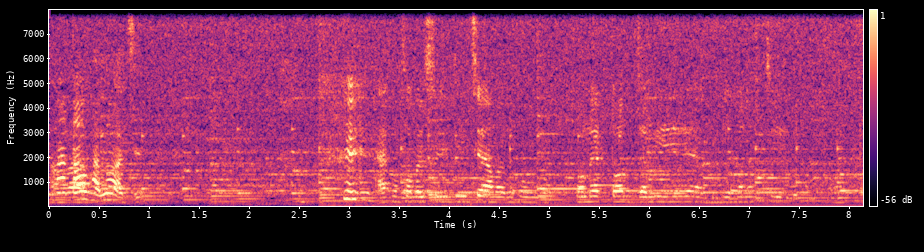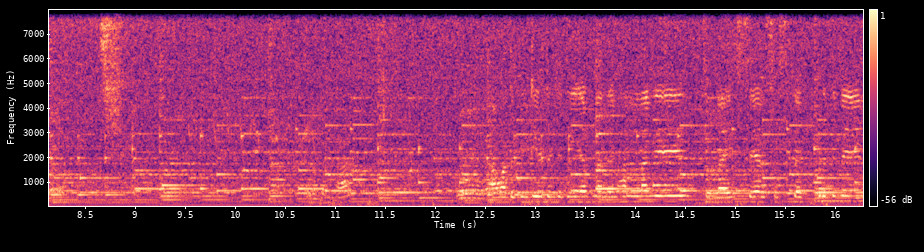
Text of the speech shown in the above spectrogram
না তাও ভালো আছে। এখন সবাই শুয়ে দিয়েছে আমার ফোনের টর্চ জ্বালিয়ে ভিডিও বানাচ্ছি লাইক শেয়ার সাবস্ক্রাইব করে দেবেন।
